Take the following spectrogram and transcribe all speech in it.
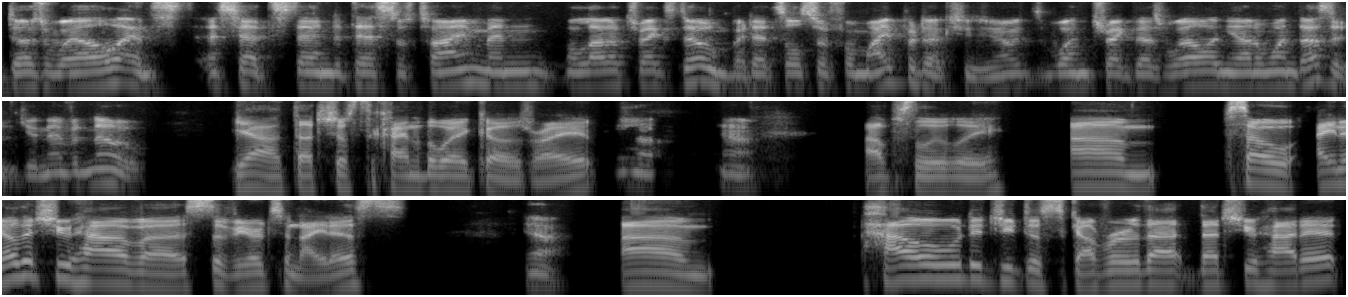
does well and set stand the test of time and a lot of tracks don't. But that's also for my productions you know? One track does well and the other one doesn't. You never know. Yeah that's just the kind of the way it goes right? Yeah yeah. Absolutely. Um so i know that you have a severe tinnitus. Yeah. Um how did you discover that that you had it?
